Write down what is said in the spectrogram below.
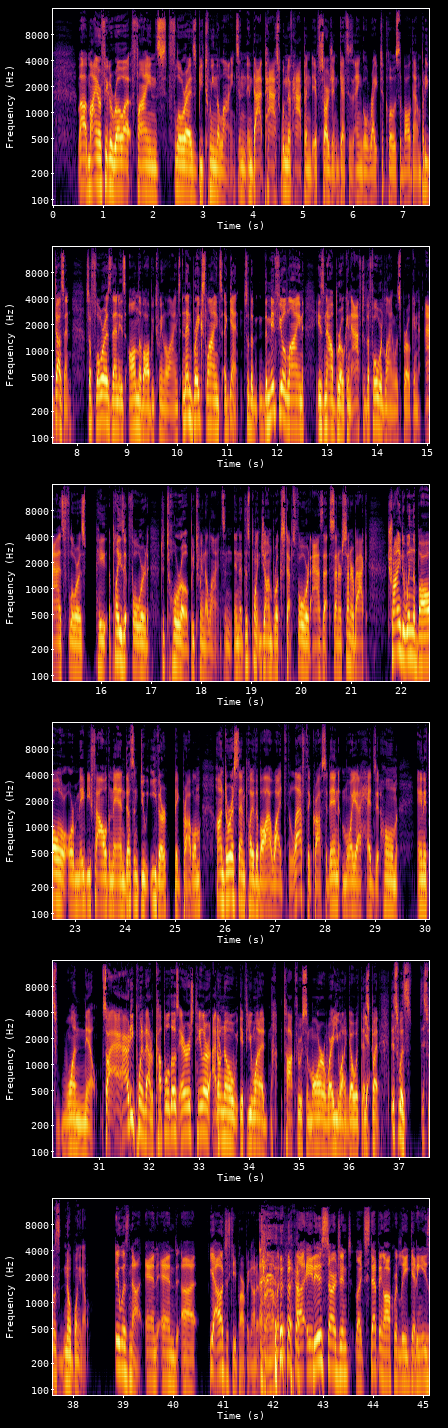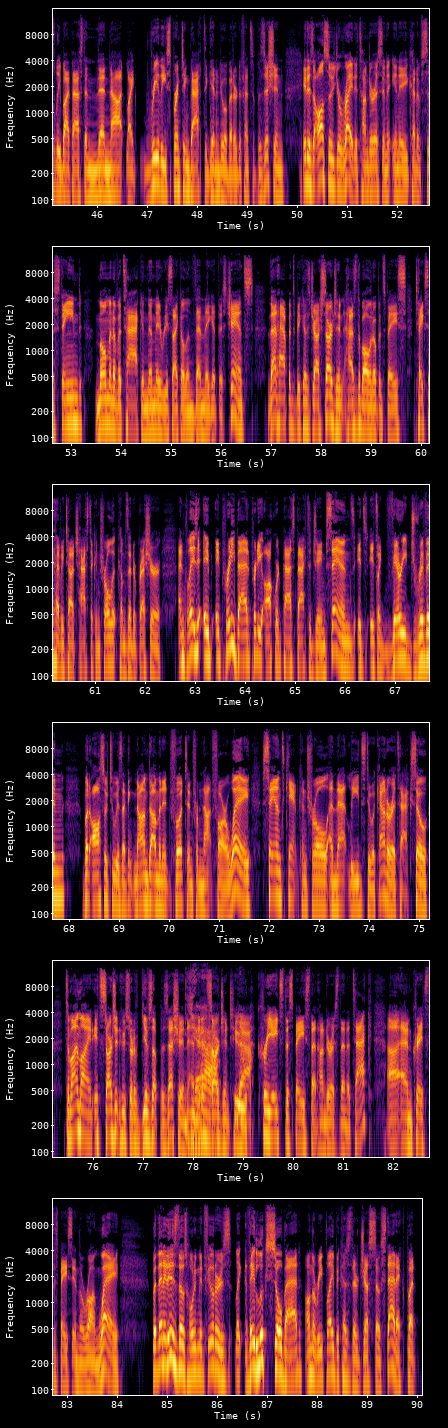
Uh, Maynor Figueroa finds Flores between the lines, and, and that pass wouldn't have happened if Sargent gets his angle right to close the ball down, but he doesn't. So Flores then is on the ball between the lines and then breaks lines again. So the the midfield line is now broken after the forward line was broken as Flores pay, plays it forward to Toro between the lines, and, and at this point John Brooks steps forward as that center center back. Trying to win the ball or, or maybe foul the man doesn't do either. Big problem. Honduras then play the ball out wide to the left. They cross it in. Moya heads it home and it's 1 0. So I, I already pointed out a couple of those errors, Taylor. I don't know if you want to talk through some more or where you want to go with this, Yeah. but this was this was no bueno. It was not, and and uh, yeah, I'll just keep harping on it for a moment. uh, it is Sargent like stepping awkwardly, getting easily bypassed, and then not like really sprinting back to get into a better defensive position. It is also, you're right, it's Honduras in a, in a kind of sustained moment of attack, and then they recycle, and then they get this chance. That happens because Josh Sargent has the ball in open space, takes a heavy touch, has to control it, comes under pressure, and plays a, a pretty bad, pretty awkward pass back to James Sands. It's it's like very driven but also to his, I think, non-dominant foot and from not far away, Sands can't control, and that leads to a counterattack. So, to my mind, it's Sargent who sort of gives up possession, and then it's Sargent who Yeah. creates the space that Honduras then attack, uh, and creates the space in the wrong way. But then it is those holding midfielders, like, they look so bad on the replay because they're just so static, but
